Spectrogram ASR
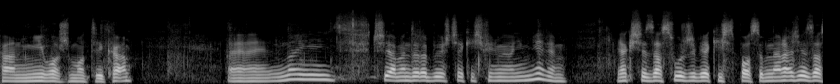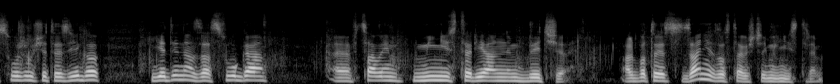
pan Miłosz Motyka. E, no i czy ja będę robił jeszcze jakieś filmy o nim, nie wiem. Jak się zasłuży w jakiś sposób. Na razie zasłużył się, to jest jego jedyna zasługa e, w całym ministerialnym bycie. Albo to jest zanim został jeszcze ministrem.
